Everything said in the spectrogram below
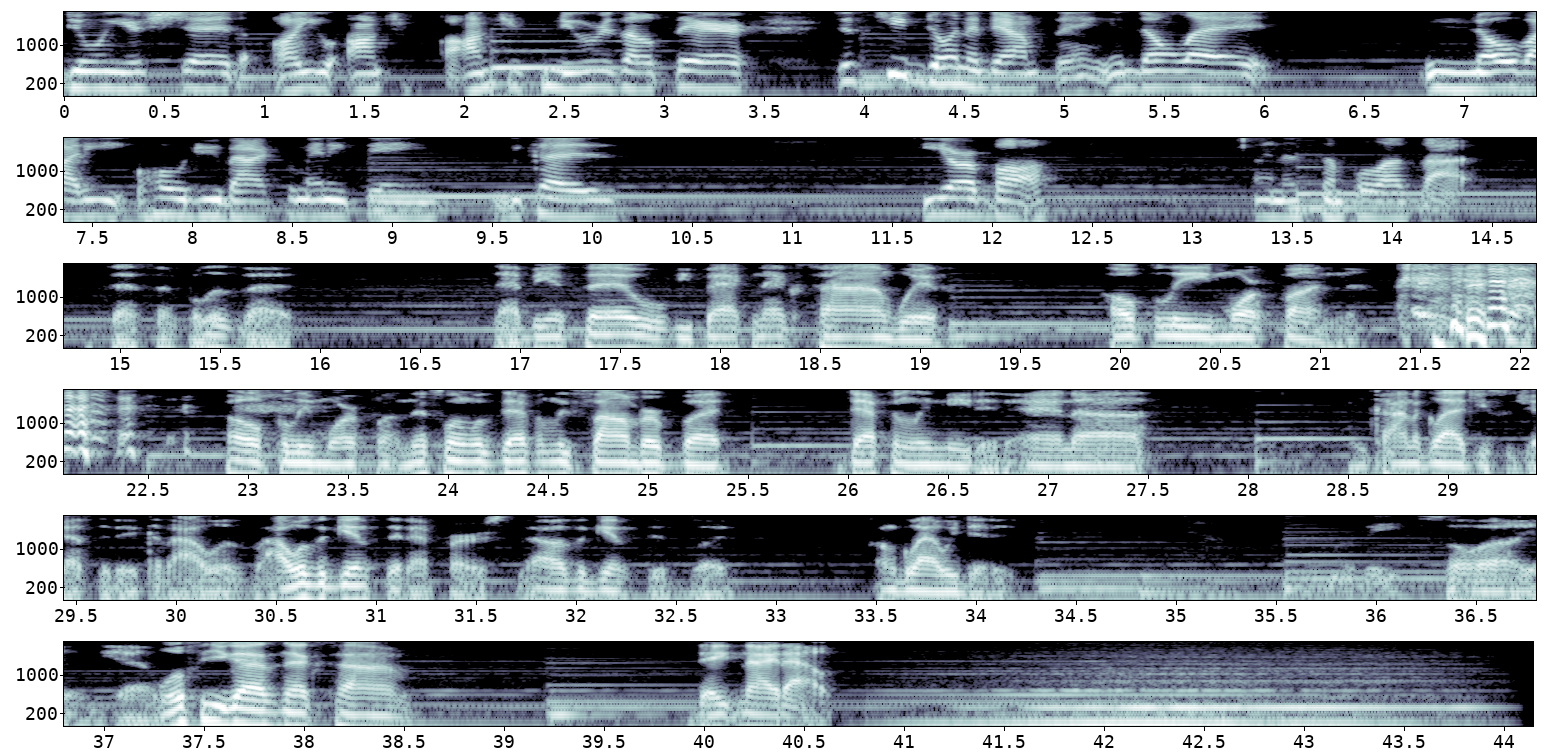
doing your shit. All you entre- entrepreneurs out there, just keep doing the damn thing and don't let nobody hold you back from anything because you're a boss. And as simple as that. it's as simple as that. That being said, we'll be back next time with hopefully more fun. hopefully more fun. This one was definitely somber, but definitely needed. And uh I'm kind of glad you suggested it because I was I was against it at first. I was against it, but I'm glad we did it. movie. So uh yeah, we'll see you guys next time. Date night out.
